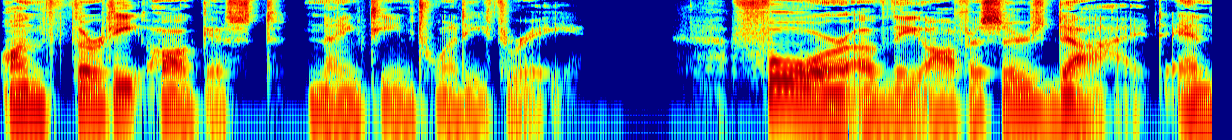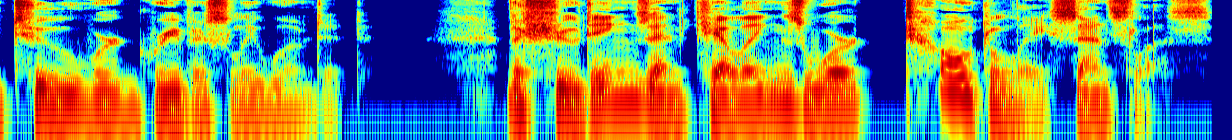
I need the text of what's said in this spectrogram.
on 30 August 1923. Four of the officers died and two were grievously wounded. The shootings and killings were totally senseless,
